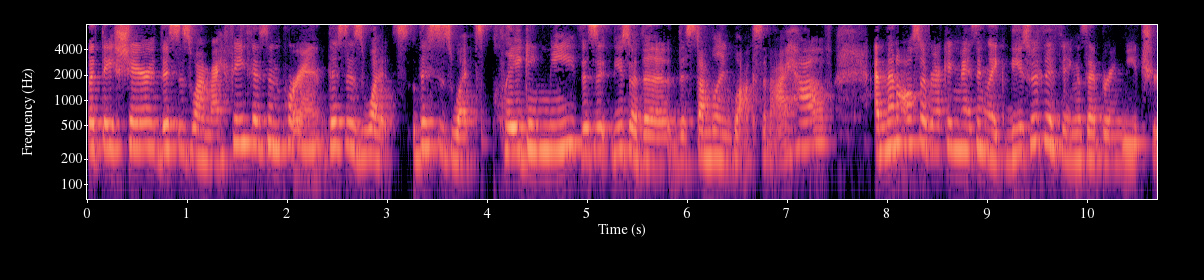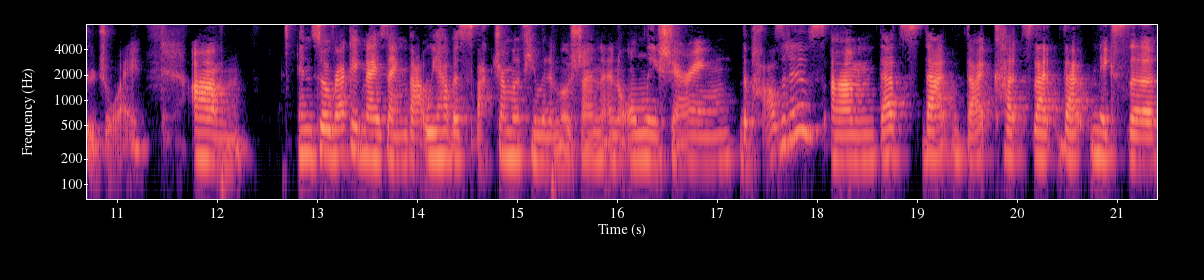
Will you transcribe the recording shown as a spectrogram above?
but they share this is why my faith is important. This is what's this is what's plaguing me. This is, these are the the stumbling blocks that I have. And then also recognizing like these are the things that bring me true joy. Um, and so recognizing that we have a spectrum of human emotion and only sharing the positives um, that's that that cuts that that makes the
